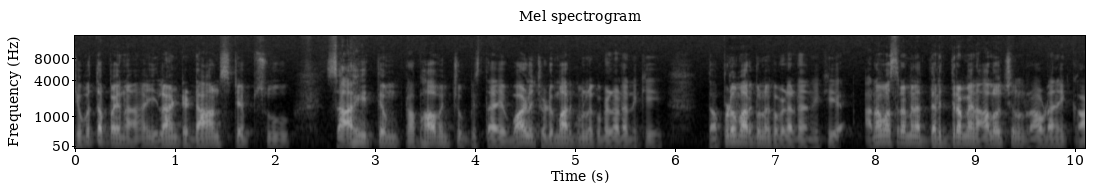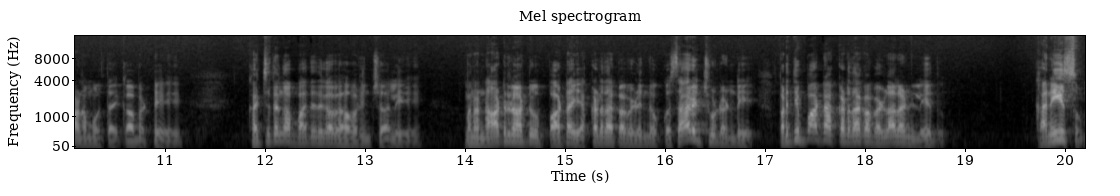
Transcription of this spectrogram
యువతపైన ఇలాంటి డాన్స్ స్టెప్స్ సాహిత్యం ప్రభావం చూపిస్తాయి. వాళ్ళు చెడు మార్గంలోకి వెళ్ళడానికి తప్పుడు మార్గంలోకి వెళ్ళడానికి అనవసరమైన దరిద్రమైన ఆలోచనలు రావడానికి కారణమవుతాయి కాబట్టి ఖచ్చితంగా బాధ్యతగా వ్యవహరించాలి. మన నాటు నాటు పాట ఎక్కడ దాకా వెళ్ళిందో ఒక్కసారి చూడండి. ప్రతి పాట అక్కడ దాకా వెళ్ళాలని లేదు. కనీసం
